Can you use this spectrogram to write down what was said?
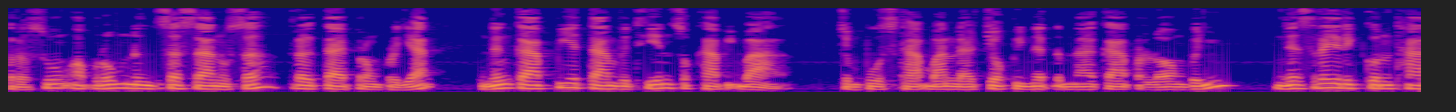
ក្រសួងអប់រំនិងសិស្សានុសិស្សត្រូវតែប្រុងប្រយ័ត្ននិងការពារតាមវិធានសុខាភិបាលចំពោះស្ថាប័នដែលចុះពិនិត្យដំណើរការប្រឡងវិញអ្នកស្រីរិទ្ធគុណថា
